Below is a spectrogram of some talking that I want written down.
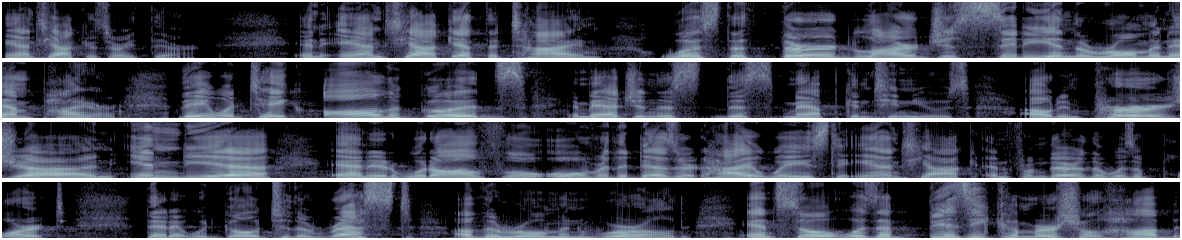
Antioch is right there. And Antioch at the time was the third largest city in the Roman Empire. They would take all the goods, imagine this, this map continues, out in Persia and India, and it would all flow over the desert highways to Antioch. And from there, there was a port that it would go to the rest of the Roman world. And so it was a busy commercial hub,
